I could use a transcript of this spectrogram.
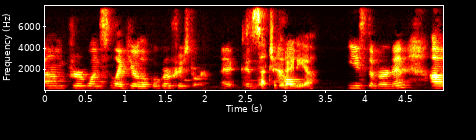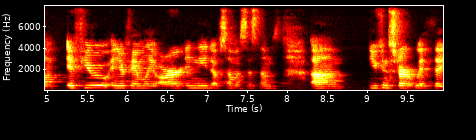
um, for ones like your local grocery store? It could Such a good help idea. Ease the burden. Um, if you and your family are in need of some assistance, um, you can start with the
